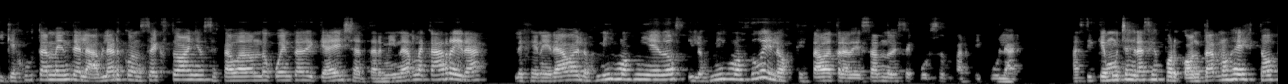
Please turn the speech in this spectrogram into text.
y que justamente al hablar con sexto año se estaba dando cuenta de que a ella terminar la carrera le generaba los mismos miedos y los mismos duelos que estaba atravesando ese curso en particular. Así que muchas gracias por contarnos esto.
